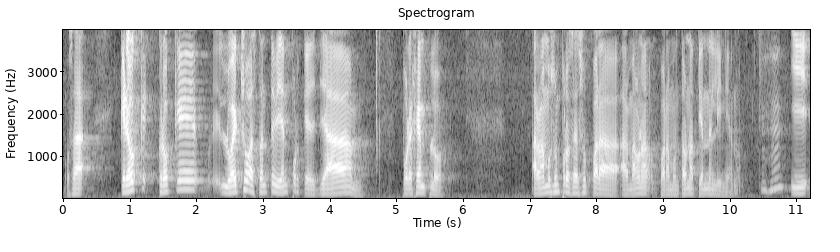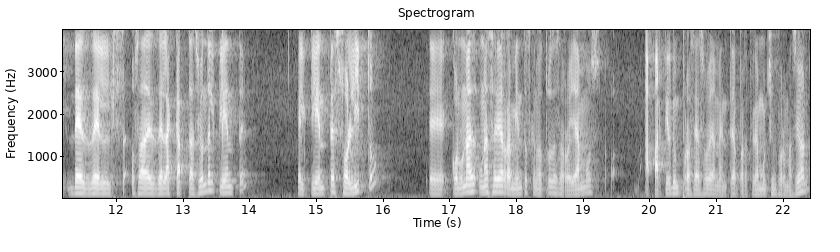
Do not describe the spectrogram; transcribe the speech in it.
O sea, creo que, creo que lo he hecho bastante bien porque ya, por ejemplo, armamos un proceso para, armar una, para montar una tienda en línea, ¿no? Y desde, el, o sea, desde la captación del cliente, el cliente solito, eh, con una, una serie de herramientas que nosotros desarrollamos, a partir de un proceso, obviamente, a partir de mucha información,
